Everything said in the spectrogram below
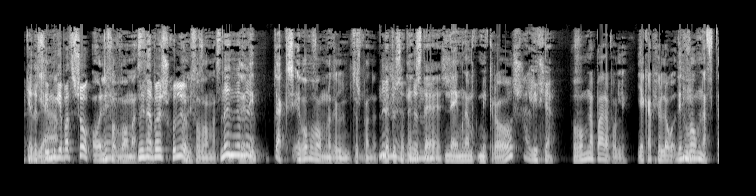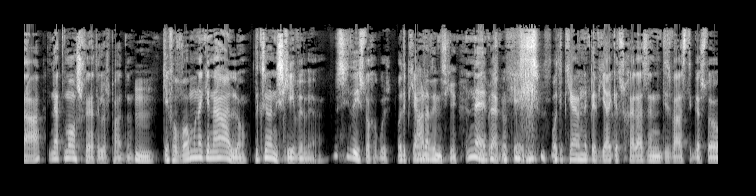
και η αδερφή Παιδιά, μου είχε πάθει σοκ. Όλοι φοβόμαστε. δεν θα πάει στο σχολείο. Όλοι φοβόμαστε. Ναι, ναι, ναι. Δηλαδή, εντάξει, εγώ φοβόμουν τέλος πάντων. με τους σατανιστές. Ναι, ήμουν μικρός. Αλήθεια. Φοβόμουν πάρα πολύ. Για κάποιο λόγο. Δεν φοβόμουν αυτά, την ατμόσφαιρα τέλος πάντων. Και φοβόμουν και ένα άλλο. Δεν ξέρω αν ισχύει βέβαια. Εσύ το έχω ακούσει. Ότι πιάνανε... Άρα δεν ισχύει. Ναι, εντάξει, οκ. Ότι πιάνανε παιδιά και τους χαράζανε τη σβάστικα στο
